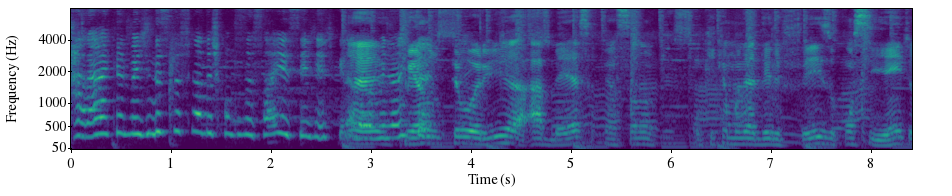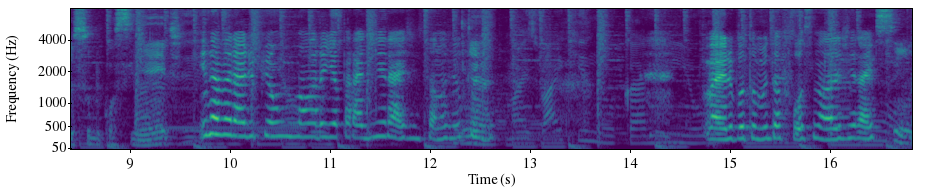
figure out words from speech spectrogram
Caraca, imagina se no final das contas é só isso, a gente criando É, um milhão de criando coisas. teoria abessa, pensando o que, que a mulher dele fez, o consciente, o subconsciente. E na verdade o peão uma hora ia parar de girar, a gente só não viu tudo. É, Mas ele botou muita força na hora de girar. sim.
